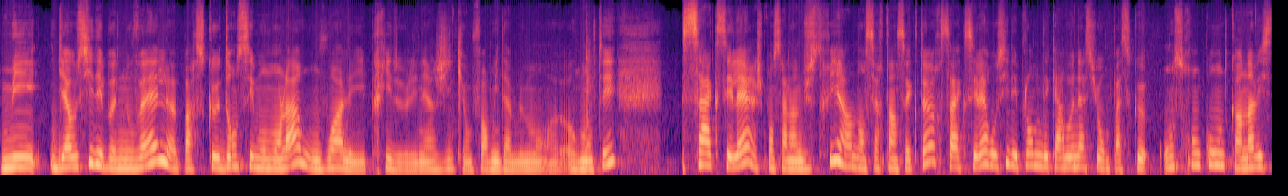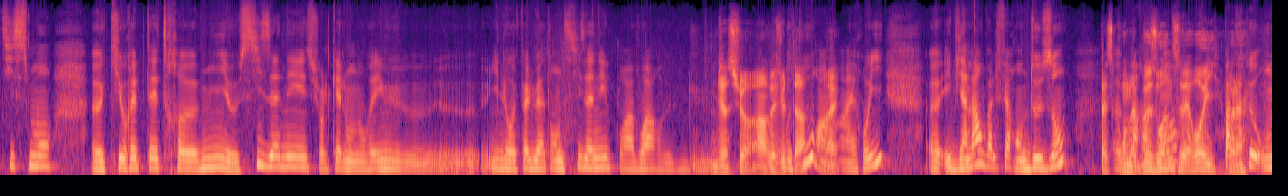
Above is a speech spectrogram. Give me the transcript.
Mais il y a aussi des bonnes nouvelles parce que dans ces moments-là où on voit les prix de l'énergie qui ont formidablement augmenté, ça accélère, et je pense à l'industrie, hein, dans certains secteurs, ça accélère aussi des plans de décarbonation, parce qu'on se rend compte qu'un investissement euh, qui aurait peut-être euh, mis euh, six années, sur lequel on aurait eu, il aurait fallu attendre six années pour avoir du Bien sûr, un résultat, retour, hein, un ROI, et eh bien là, on va le faire en deux ans. Parce qu'on a besoin de ce ROI. Parce qu'on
